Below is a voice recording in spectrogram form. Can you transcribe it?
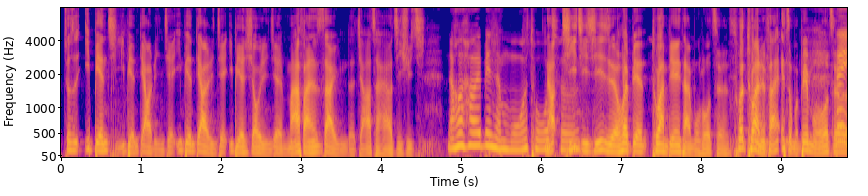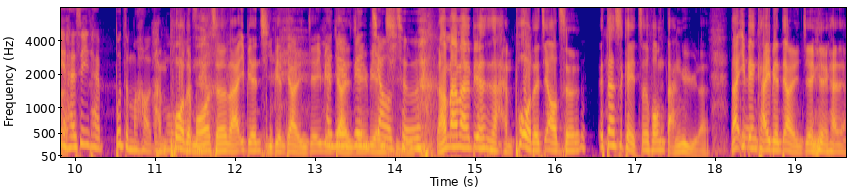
就是一边骑一边掉零件，一边掉零件一边修零件。麻烦是在于你的脚踏车还要继续骑，然后它会变成摩托车，然后骑骑骑骑会变，突然变一台摩托车，会突然你发现哎、欸，怎么变摩托车？但也还是一台不怎么好的、很破的摩托车，然后一边骑一边掉零件，一边掉零件一边骑，然后慢慢变成很破的轿车，欸、但是可以遮风挡雨了。然后一边开一边掉零件，一边开，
